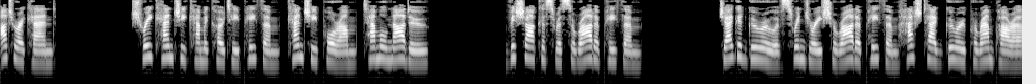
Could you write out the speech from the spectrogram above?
Uttarakhand. Sri Kanchi Kamakoti Peetham, Kanchipuram, Tamil Nadu. Vishakasra Sarada Peetham Jagadguru of Sringeri Sharada Peetham Hashtag Guru Parampara.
